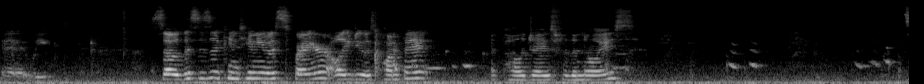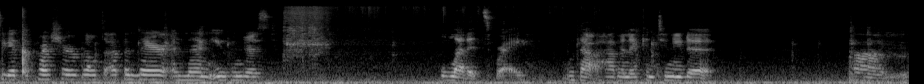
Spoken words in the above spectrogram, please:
and it leaked. So this is a continuous sprayer. All you do is pump it. I apologize for the noise. To get the pressure built up in there and then you can just let it spray without having to continue to um,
